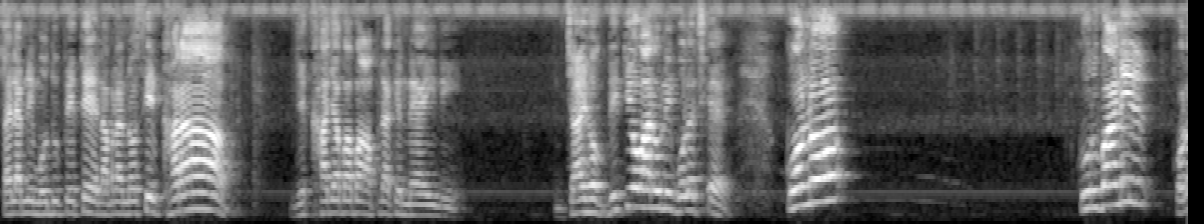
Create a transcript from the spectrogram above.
তাহলে আপনি মধু পেতেন। আপনার নসিব খারাপ যে খাজা বাবা আপনাকে নেয়নি। যাই হোক, দ্বিতীয়বার উনি বলেছেন, কোন কুরবানির, কোন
